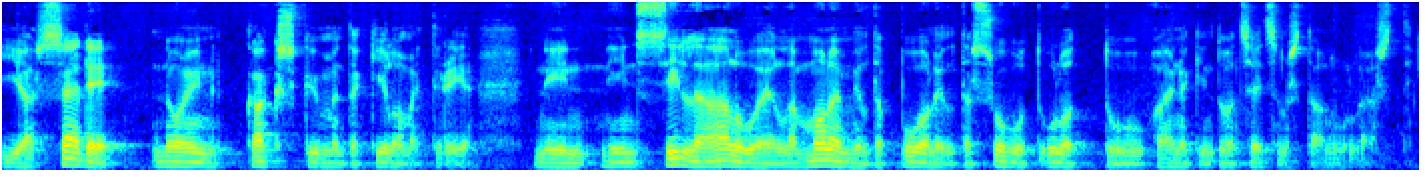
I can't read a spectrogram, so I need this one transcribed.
ja säde noin 20 kilometriä, niin, niin sillä alueella molemmilta puolilta suvut ulottuu ainakin 1700-luvulle asti.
